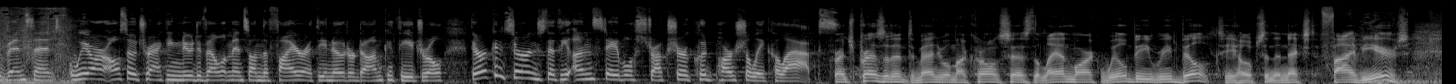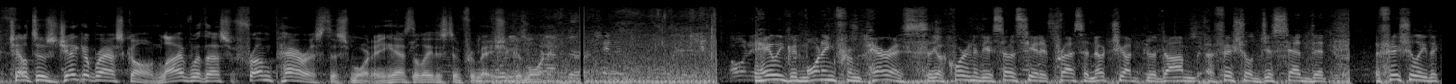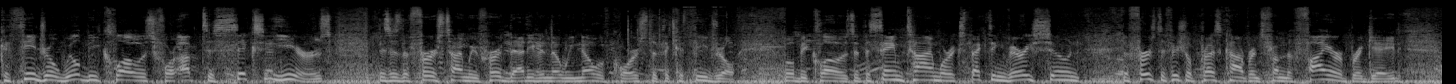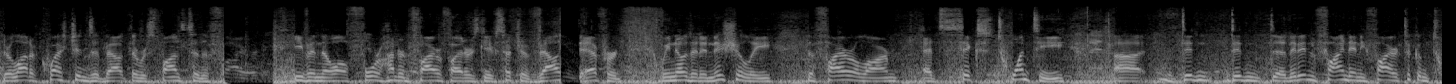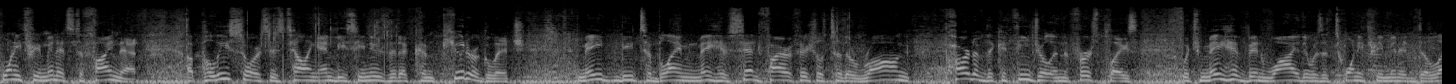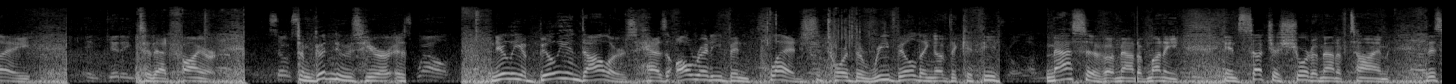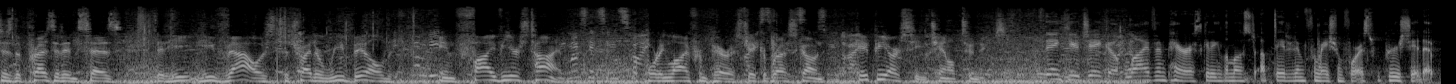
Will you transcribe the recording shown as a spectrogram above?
Vincent, we are also tracking new developments on the fire at the Notre Dame Cathedral. There are concerns that the unstable structure could partially collapse. French President Emmanuel Macron says the landmark will be rebuilt, he hopes, in the next five years. Channel 2's Jacob Rascon live with us from Paris this morning. He has the latest information. Good morning. Haley, good morning from Paris. According to the Associated Press, a Notre Dame official just said that Officially, the cathedral will be closed for up to six years. This is the first time we've heard that, even though we know, of course, that the cathedral will be closed. At the same time, we're expecting very soon the first official press conference from the fire brigade. There are a lot of questions about the response to the fire, even though all 400 firefighters gave such a valiant effort. We know that initially the fire alarm at 6:20 uh, didn't didn't uh, they didn't find any fire. It took them 23 minutes to find that. A police source is telling NBC News that a computer glitch may be to blame and may have sent fire officials to the wrong part of the cathedral in the first place, which may have been why there was a 23 minute delay in getting to that fire. So some good news here as well. Nearly a billion dollars has already been pledged toward the rebuilding of the cathedral. A massive amount of money in such a short amount of time. This is the president says that he, he vows to try to rebuild in five years' time. Reporting live from Paris, Jacob Rascon, KPRC, Channel 2 News. Thank you, Jacob. Live in Paris, getting the most updated information for us. We appreciate it.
